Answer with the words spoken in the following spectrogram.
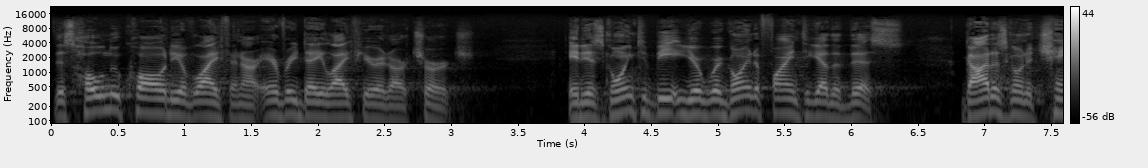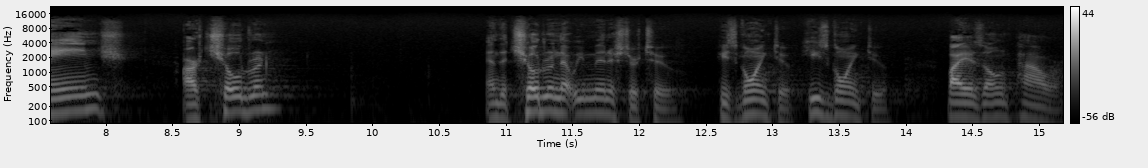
this whole new quality of life in our everyday life here at our church, it is going to be, we're going to find together this God is going to change our children and the children that we minister to. He's going to. He's going to by his own power.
